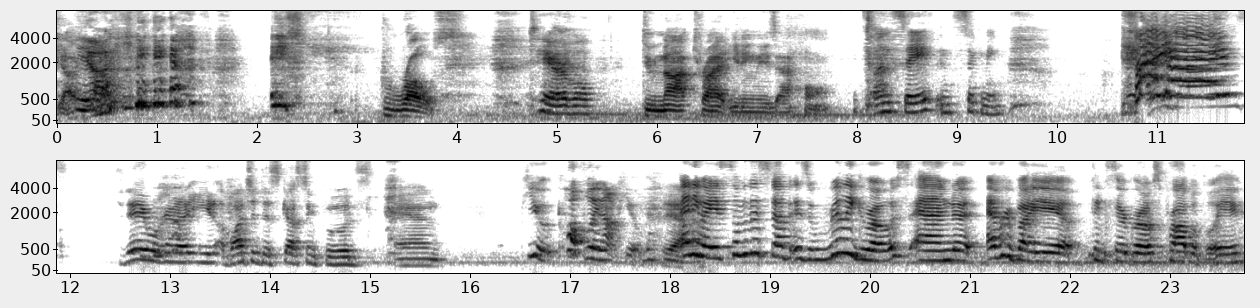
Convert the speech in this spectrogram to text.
yucky, Gross. Terrible. Do not try eating these at home. It's unsafe and sickening. Hi guys! Today we're gonna eat a bunch of disgusting foods and Puke. Hopefully not puke. yeah. Anyways, some of this stuff is really gross, and everybody thinks they're gross, probably.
